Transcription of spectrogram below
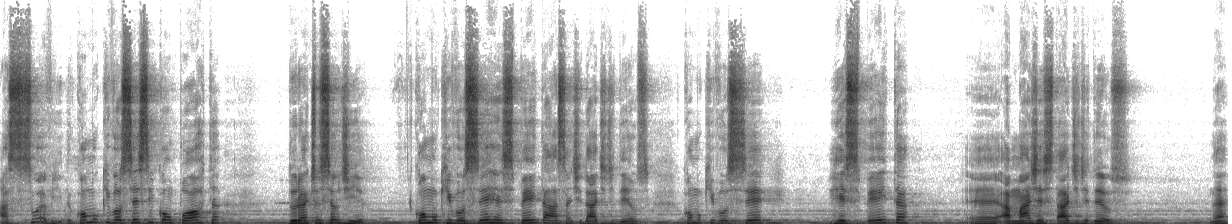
a sua vida, como que você se comporta durante o seu dia, como que você respeita a santidade de Deus, como que você respeita é, a majestade de Deus, né?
